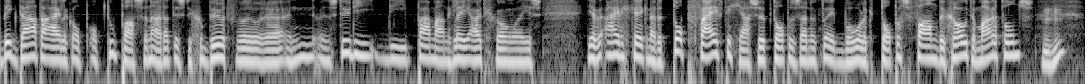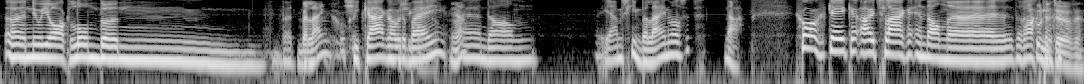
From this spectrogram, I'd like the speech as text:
big data eigenlijk op, op toepassen. Nou, dat is de gebeurd voor eh, een, een studie die een paar maanden geleden uitgekomen is. Die hebben eigenlijk gekeken naar de top 50, ja, subtoppers zijn natuurlijk behoorlijke toppers van de grote marathons. Mhm. Eh, New York, Londen, Berlijn? Chicago Oh, erbij. Chicago, ja. En dan, ja, misschien Berlijn was het. Nou, gewoon gekeken, uitslagen en dan eh erachter, Schoenen turven.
